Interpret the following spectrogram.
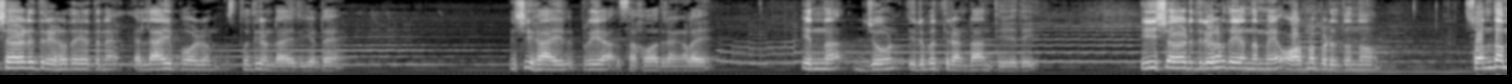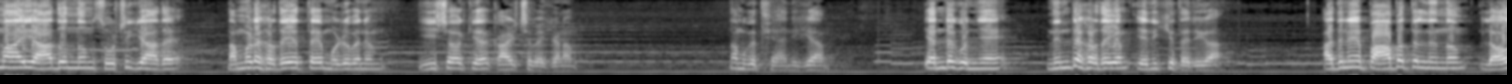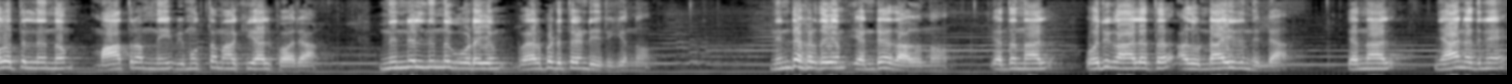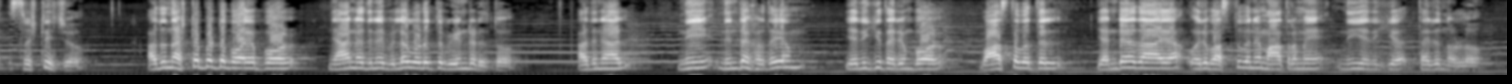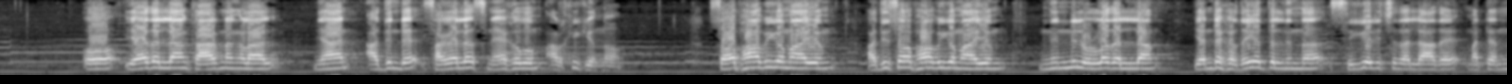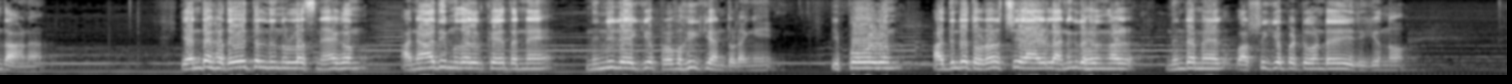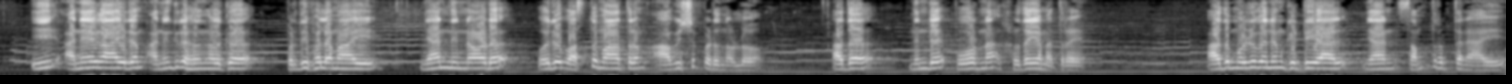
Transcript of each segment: ഈശോയുടെ തിരുഹൃദയത്തിന് എല്ലായ്പ്പോഴും സ്തുതി ഉണ്ടായിരിക്കട്ടെ. നിഷിഹായിൽ പ്രിയ സഹോദരങ്ങളെ ഇന്ന് ജൂൺ ഇരുപത്തിരണ്ടാം തീയതി ഈശോയുടെ തിരുഹൃദയം നമ്മെ ഓർമ്മപ്പെടുത്തുന്നു. സ്വന്തമായി യാതൊന്നും സൂക്ഷിക്കാതെ നമ്മുടെ ഹൃദയത്തെ മുഴുവനും ഈശോയ്ക്ക് കാഴ്ചവെക്കണം. നമുക്ക് ധ്യാനിക്കാം. എന്റെ കുഞ്ഞെ നിന്റെ ഹൃദയം എനിക്ക് തരിക. അതിനെ പാപത്തിൽ നിന്നും ലോകത്തിൽ നിന്നും മാത്രം നീ വിമുക്തമാക്കിയാൽ പോരാ. നിന്നിൽ നിന്ന് കൂടെയും വേർപെടുത്തേണ്ടിയിരിക്കുന്നു. നിന്റെ ഹൃദയം എന്റേതാകുന്നു എന്തെന്നാൽ ഒരു കാലത്ത് അതുണ്ടായിരുന്നില്ല. എന്നാൽ ഞാൻ അതിനെ സൃഷ്ടിച്ചു. അത് നഷ്ടപ്പെട്ടു പോയപ്പോൾ ഞാൻ അതിനെ വില കൊടുത്ത് വീണ്ടെടുത്തു. അതിനാൽ നീ നിന്റെ ഹൃദയം എനിക്ക് തരുമ്പോൾ വാസ്തവത്തിൽ എന്റേതായ ഒരു വസ്തുവിനെ മാത്രമേ നീ എനിക്ക് തരുന്നുള്ളൂ. ഓ ഏതെല്ലാം കാരണങ്ങളാൽ ഞാൻ അതിന്റെ സകല സ്നേഹവും അർഹിക്കുന്നു. സ്വാഭാവികമായും അതിസ്വാഭാവികമായും നിന്നിലുള്ളതെല്ലാം എന്റെ ഹൃദയത്തിൽ നിന്ന് സ്വീകരിച്ചതല്ലാതെ മറ്റെന്താണ്? എന്റെ ഹൃദയത്തിൽ നിന്നുള്ള സ്നേഹം അനാദി മുതൽക്കേ തന്നെ നിന്നിലേക്ക് പ്രവഹിക്കാൻ തുടങ്ങി. ഇപ്പോഴും അതിന്റെ തുടർച്ചയായുള്ള അനുഗ്രഹങ്ങൾ നിന്റെ മേൽ വർഷിക്കപ്പെട്ടുകൊണ്ടേയിരിക്കുന്നു. ഈ അനേകായിരം അനുഗ്രഹങ്ങൾക്ക് പ്രതിഫലമായി ഞാൻ നിന്നോട് ഒരു വസ്തു മാത്രം ആവശ്യപ്പെടുന്നുള്ളൂ. അത് നിന്റെ പൂർണ ഹൃദയമത്രേ. അത് മുഴുവനും കിട്ടിയാൽ ഞാൻ സംതൃപ്തനായി.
